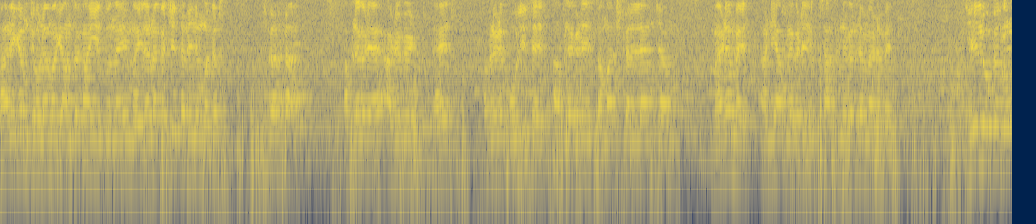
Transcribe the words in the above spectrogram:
कार्यक्रम ठेवण्यामागे आमचा काही हेतू नाही. महिलांना कशी तऱ्हेने मदत करतात आपल्याकडे ॲडव्होकेट आहेत आपल्याकडे पोलीस आहेत आपल्याकडे समाज कल्याणच्या मॅडम आहेत आणि आपल्याकडे शास्त्रीनगरच्या मॅडम आहेत. जे लोक तो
